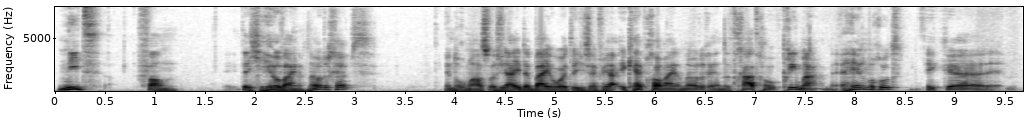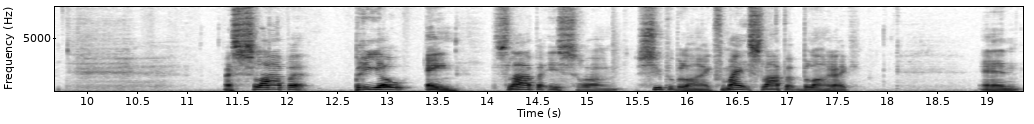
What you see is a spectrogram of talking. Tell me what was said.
niet van dat je heel weinig nodig hebt. En nogmaals, als jij daarbij hoort en je zegt van ja, ik heb gewoon weinig nodig en het gaat gewoon prima, helemaal goed. Ik, uh, maar slapen, prio 1. Slapen is gewoon super belangrijk. Voor mij is slapen belangrijk. En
